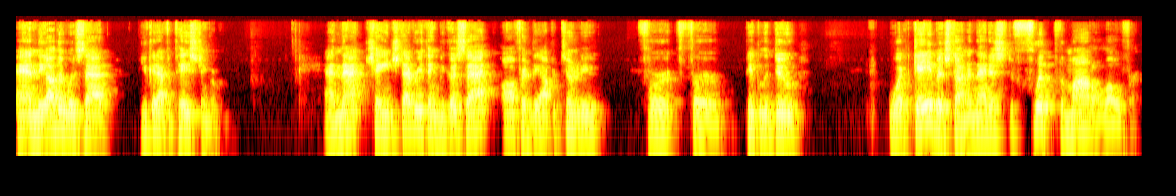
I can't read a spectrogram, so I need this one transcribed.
And the other was that you could have a tasting room. And that changed everything because that offered the opportunity for for people to do what Gabe has done, and that is to flip the model over.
